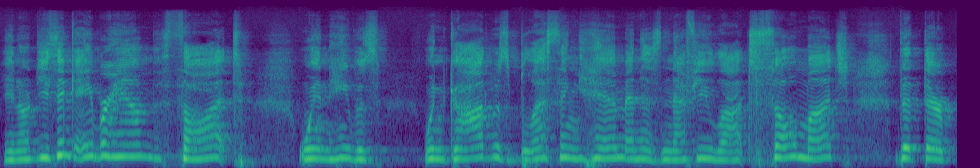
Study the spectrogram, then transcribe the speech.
You know, do you think Abraham thought when he was when God was blessing him and his nephew Lot so much that their,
